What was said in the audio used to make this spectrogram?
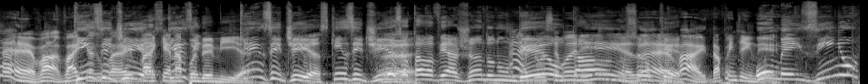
Né? É, vai, vai, 15 que, vai, dias. vai que é na 15 pandemia. 15 dias, 15 dias É. eu tava viajando, não É, deu, tal, não sei é, o quê. vai, dá pra entender. Um mêsinho,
